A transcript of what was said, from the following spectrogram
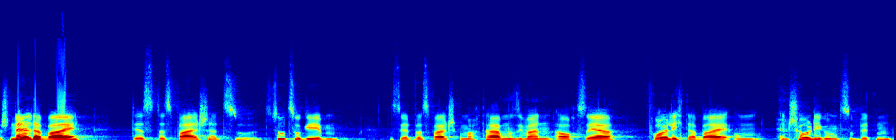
schnell dabei, das, das Falsche zu, zuzugeben, dass sie etwas falsch gemacht haben. Und sie waren auch sehr fröhlich dabei, um Entschuldigung zu bitten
